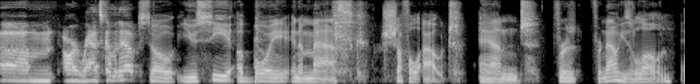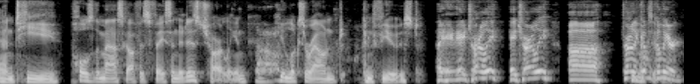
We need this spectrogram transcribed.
um, are rats coming out? So you see a boy in a mask shuffle out, and for for now he's alone, and he pulls the mask off his face, and it is Charlie, and Oh. he looks around confused. Hey, hey, hey, Charlie. Hey, Charlie. Uh, Charlie, come, come you. here.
